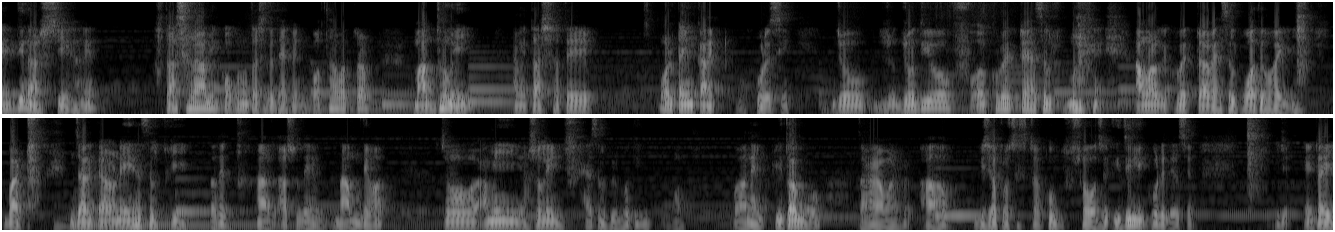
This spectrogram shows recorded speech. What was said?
একদিন আসছি এখানে। তাছাড়া আমি কখনো তার সাথে দেখাইনি কথাবার্তার মাধ্যমেই আমি তার সাথে অল টাইম কানেক্ট করেছি। যদিও খুব একটা হ্যাসেল মানে আমাকে খুব একটা হ্যাসেল পোয়াতে হয়নি বাট যার কারণে এই হ্যাসেল ফ্রি তাদের আসলে নাম দেওয়া। তো আমি আসলে হ্যাসেল ফ্রির প্রতি মানে কৃতজ্ঞ। তারা আমার ভিসা প্রসেসটা খুব সহজে ইজিলি করে দিয়েছে। এটাই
